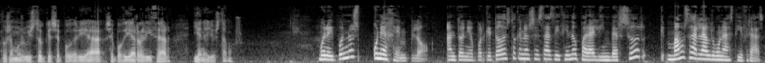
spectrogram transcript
pues hemos visto que se podría se podía realizar y en ello estamos. Bueno, y ponnos un ejemplo, Antonio, porque todo esto que nos estás diciendo para el inversor, vamos a darle algunas cifras.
